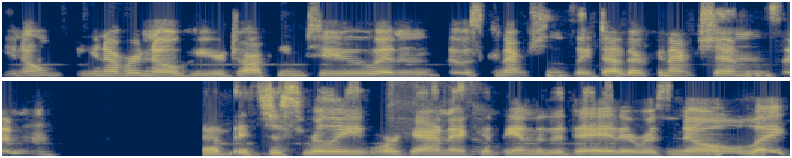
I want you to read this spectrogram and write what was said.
You know, you never know who you're talking to, and those connections lead to other connections, and that, it's just really organic. At the end of the day, there was no like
